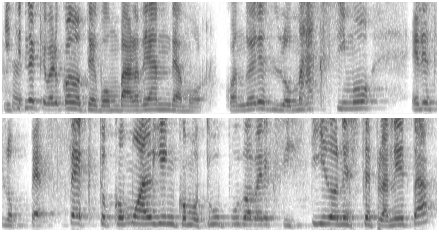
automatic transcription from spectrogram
Y tiene que ver cuando te bombardean de amor, cuando eres lo máximo, eres lo perfecto, como alguien como tú pudo haber existido en este planeta,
